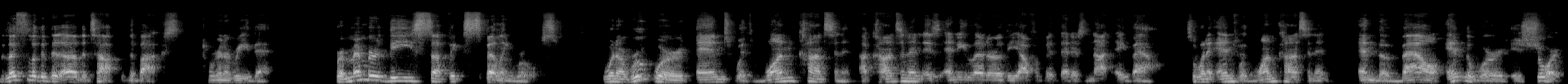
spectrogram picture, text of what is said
Let's look at the, uh, the top the box. We're going to read that. Remember these suffix spelling rules. When a root word ends with one consonant, a consonant is any letter of the alphabet that is not a vowel. So when it ends with one consonant, and the vowel in the word is short,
